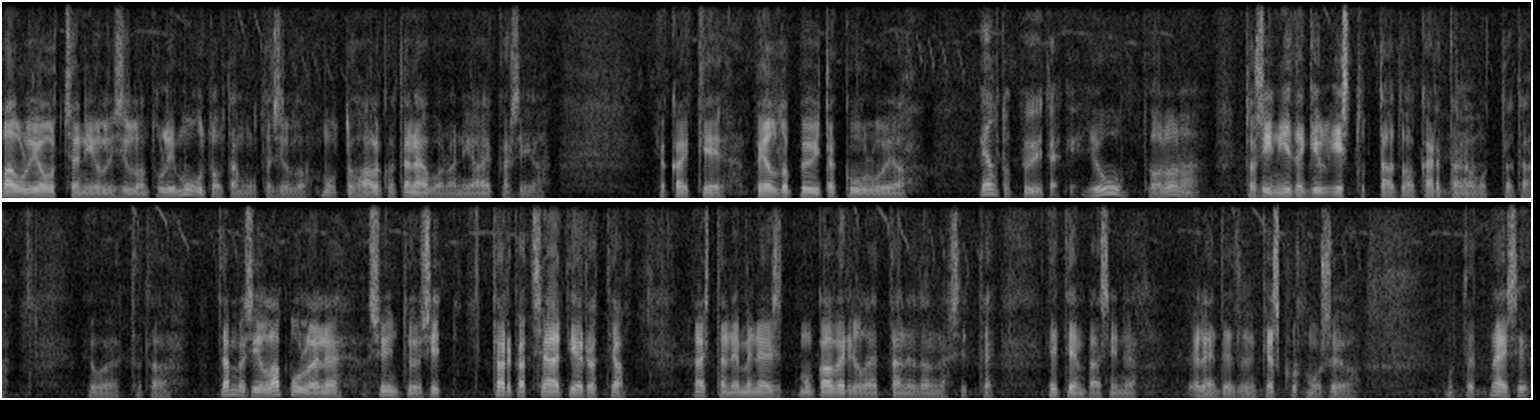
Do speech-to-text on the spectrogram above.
Lauli Joutseni oli silloin, tuli muutolta, mutta silloin muutto alkoi tänä vuonna niin aikaisin. Ja, ja kaikki peltopyitä kuuluu. Ja... Peltopyytäkin? Juu, tuolla on. Ah. Tosi niitäkin istuttaa tuo kartano, joo. mutta tota, joo, että, tota, tämmöisiä lapulle ne syntyy sitten tarkat säätiedot ja näistä ne menee sitten mun kaveri laittaa ne tonne sitten eteenpäin sinne eläintieteellinen keskusmuseoon. Mutta näin se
